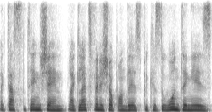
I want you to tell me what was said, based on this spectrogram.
Like, that's the thing, Shane. Like, let's finish up on this because the one thing is,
